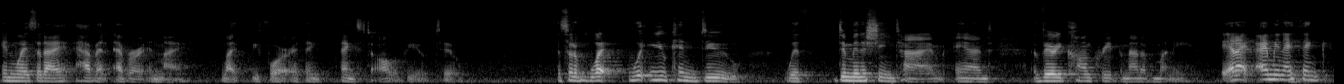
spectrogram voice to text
in ways that I haven't ever in my life before. I think thanks to all of you too. And sort of what, what you can do with diminishing time and a very concrete amount of money. And I, I mean, I think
